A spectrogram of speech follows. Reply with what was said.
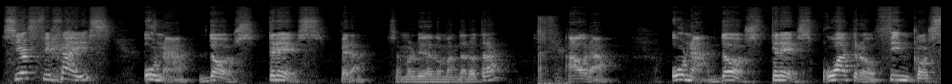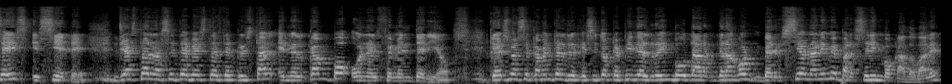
Si os fijáis, una, dos, tres... Espera, se me ha olvidado mandar otra. Ahora, una, dos, tres, cuatro, cinco, seis y siete. Ya están las siete bestias de cristal en el campo o en el cementerio. Que es básicamente el requisito que pide el Rainbow Dark Dragon versión anime para ser invocado, ¿vale?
